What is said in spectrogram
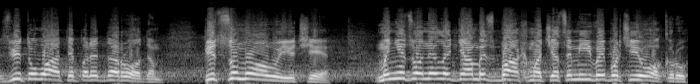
звітувати перед народом. Підсумовуючи, Мені дзвонили днями з Бахмача, це мій виборчий округ.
